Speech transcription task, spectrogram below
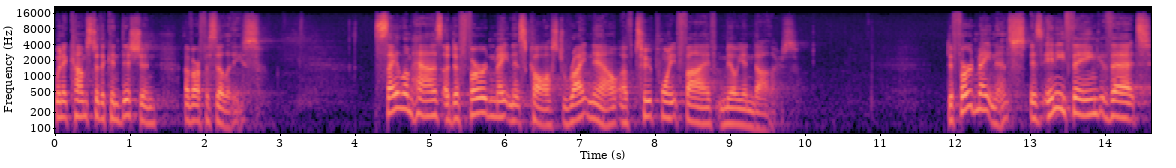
when it comes to the condition of our facilities. Salem has a deferred maintenance cost right now of $2.5 million. Deferred maintenance is anything that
